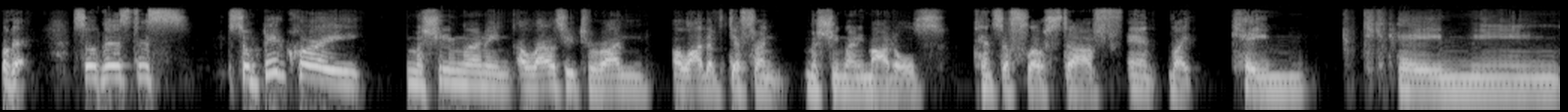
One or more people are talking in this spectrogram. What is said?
Okay, so there's this. So BigQuery machine learning allows you to run a lot of different machine learning models, TensorFlow stuff, and like K K mean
